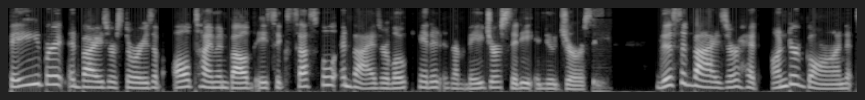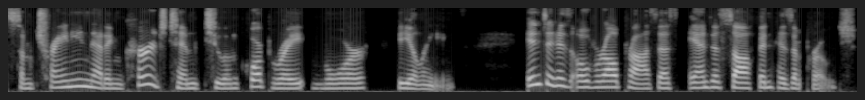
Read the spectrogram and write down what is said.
favorite advisor stories of all time involved a successful advisor located in a major city in New Jersey. This advisor had undergone some training that encouraged him to incorporate more feelings into his overall process and to soften his approach.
